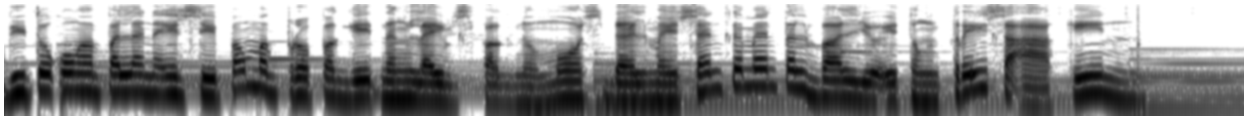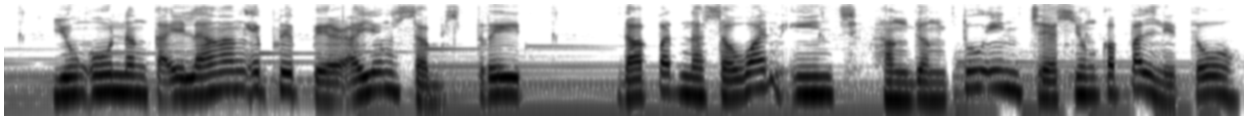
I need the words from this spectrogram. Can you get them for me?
Dito ko nga pala naisipang mag-propagate ng live sphagnum moss dahil may sentimental value itong tray sa akin. Yung unang kailangang i-prepare ay yung substrate. Dapat nasa 1 inch hanggang 2 inches yung kapal nito.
